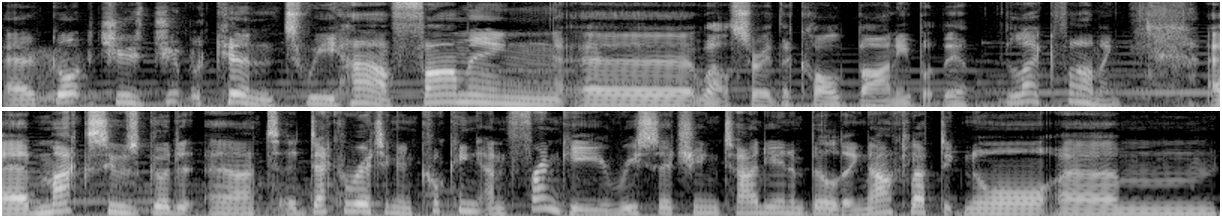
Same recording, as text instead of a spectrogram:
Uh, got to choose duplicant. We have farming. Uh, well, sorry, they're called Barney, but they like farming. Uh, Max, who's good at decorating and cooking, and Frankie, researching, tidying, and building. Narcoleptic, no. Um,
